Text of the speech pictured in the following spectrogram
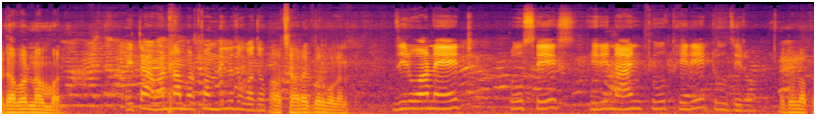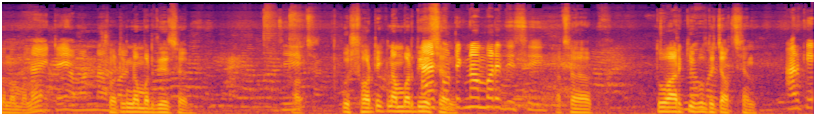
এটা আবার নাম্বার। এটা আমার নাম্বার ফোন দিলে যোগাযোগ আচ্ছা আরেকবার বলেন। Zero one eight two six three nine two three two zero এটা হলো আপনার নাম্বার না? হ্যাঁ এটাই আমার নাম্বার সঠিক নাম্বার দিয়েছেন। জি। আচ্ছা ওই সঠিক নাম্বার হ্যাঁ দিয়েছেন? সঠিক নাম্বারই দিছি আচ্ছা তো আর কি বলতে চাচ্ছেন? আর কি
